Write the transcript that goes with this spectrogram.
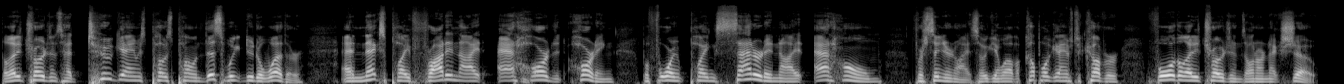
The Lady Trojans had two games postponed this week due to weather, and next play Friday night at Harding before playing Saturday night at home for senior night. So again, we'll have a couple of games to cover for the Lady Trojans on our next show.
